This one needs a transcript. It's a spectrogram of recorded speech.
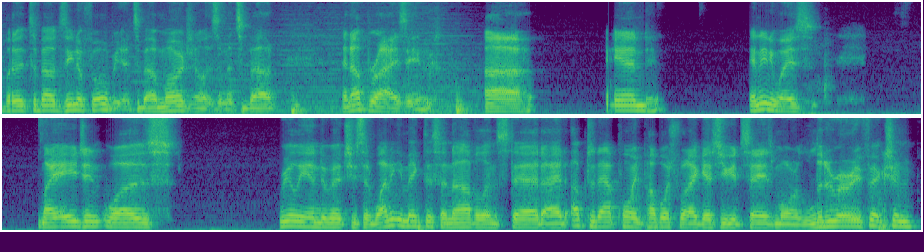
but it's about xenophobia, it's about marginalism, it's about an uprising. Uh, and, and, anyways, my agent was really into it. She said, Why don't you make this a novel instead? I had up to that point published what I guess you could say is more literary fiction.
